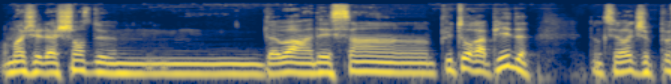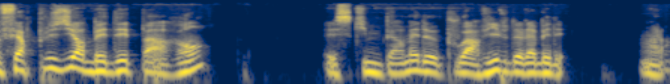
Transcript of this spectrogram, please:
Moi, j'ai la chance de, d'avoir un dessin plutôt rapide. Donc, c'est vrai que je peux faire plusieurs BD par an. Et ce qui me permet de pouvoir vivre de la BD. Voilà.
